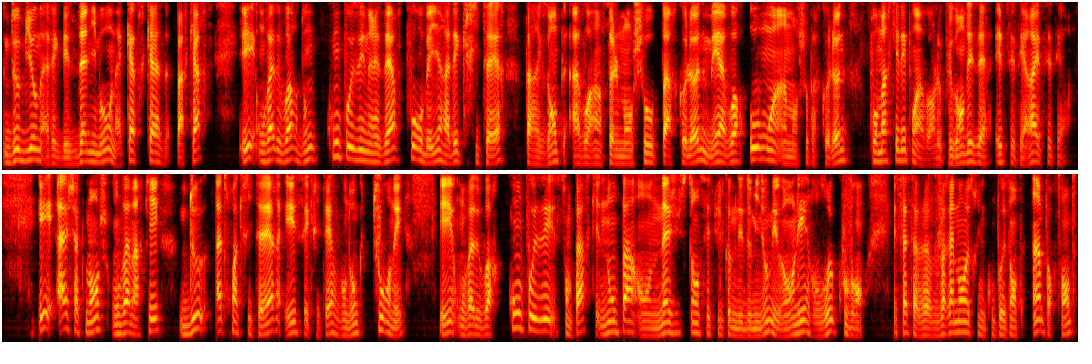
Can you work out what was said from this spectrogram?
de biomes avec des animaux. On a quatre cases par carte et on va devoir donc composer une réserve pour obéir à des critères. Par exemple, avoir un seul manchot par colonne, mais avoir au moins un manchot par colonne pour marquer des points, avoir le plus grand désert, etc., etc. Et à chaque manche, on va marquer deux à trois critères et ces critères vont donc tourner et on va devoir composer son parc non pas en ajustant ces tuiles comme des dominos, mais en les recouvrant. Et ça, ça va vraiment être une composante importante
